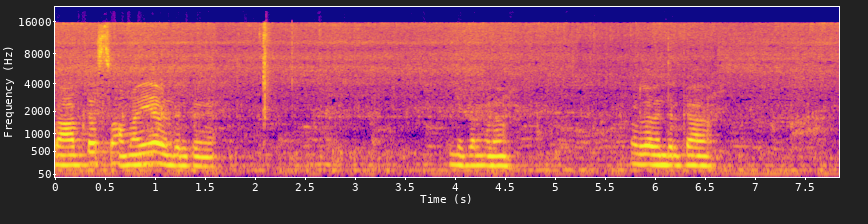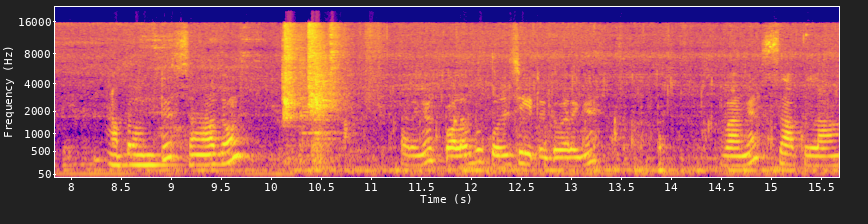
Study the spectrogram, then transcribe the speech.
சாப்பிட்டா செமையாக வந்திருக்குங்க. இல்லை பாருங்களேன். நல்லா வந்திருக்கா? அப்புறம் வந்துட்டு சாதம். பாருங்க குழம்பு கொதிச்சிக்கிட்டு இருக்கு பாருங்க. வாங்க சாப்பிட்லாம்.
